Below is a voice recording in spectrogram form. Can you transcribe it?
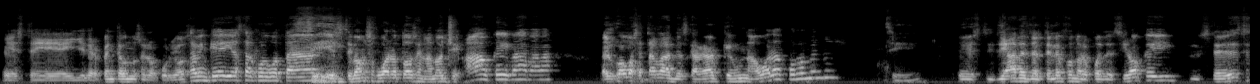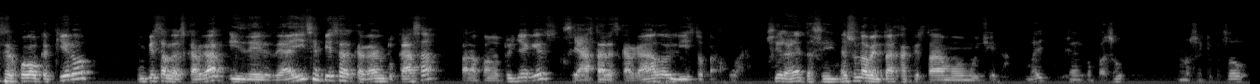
este, y de repente a uno se le ocurrió, ¿saben qué? Ya está el juego tal, este, vamos a jugarlo todos en la noche. Ah, ok, va, va, va. El juego se tarda en descargar que una hora por lo menos. Sí. Este, ya desde el teléfono le puedes decir, ok, este, este es el juego que quiero, empieza a descargar y desde ahí se empieza a descargar en tu casa para cuando tú llegues, ya está descargado y listo para jugar. Sí, la neta, sí. Es una ventaja que está muy, muy chida. Ay, que algo pasó. No sé qué pasó.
